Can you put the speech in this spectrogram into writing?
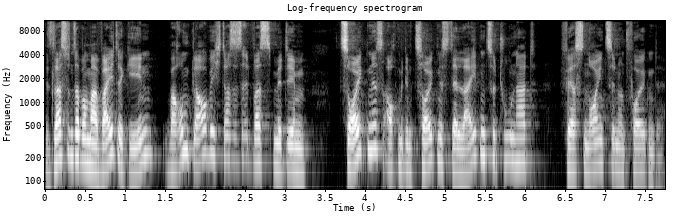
Jetzt lasst uns aber mal weitergehen. Warum glaube ich, dass es etwas mit dem Zeugnis, auch mit dem Zeugnis der Leiden zu tun hat? Vers 19 und folgende.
